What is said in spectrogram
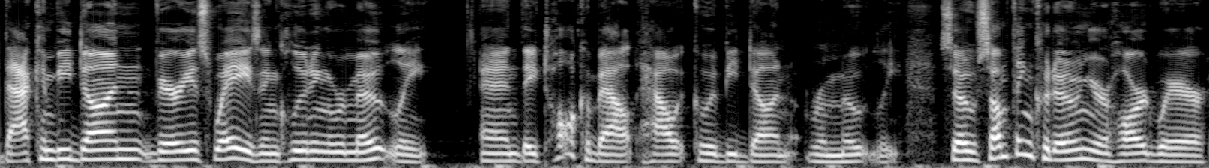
that can be done various ways, including remotely and they talk about how it could be done remotely. So something could own your hardware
